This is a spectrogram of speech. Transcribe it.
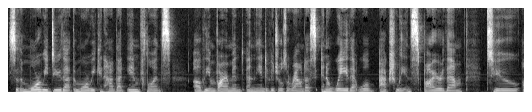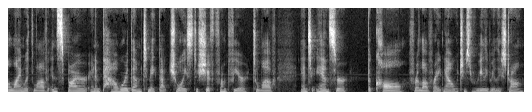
So the more we do that, the more we can have that influence of the environment and the individuals around us in a way that will actually inspire them to align with love, inspire and empower them to make that choice to shift from fear to love and to answer the call for love right now, which is really, really strong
